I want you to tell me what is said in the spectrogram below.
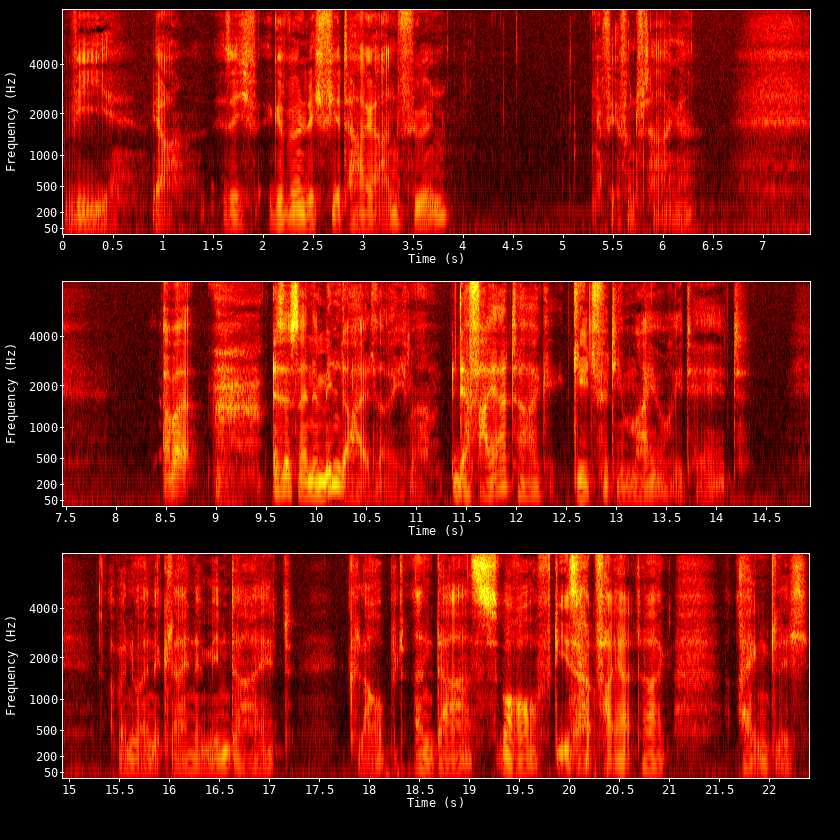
wie, ja, sich gewöhnlich vier Tage anfühlen. Vier, fünf Tage. Aber es ist eine Minderheit, sage ich mal. Der Feiertag gilt für die Majorität, aber nur eine kleine Minderheit glaubt an das, worauf dieser Feiertag eigentlich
